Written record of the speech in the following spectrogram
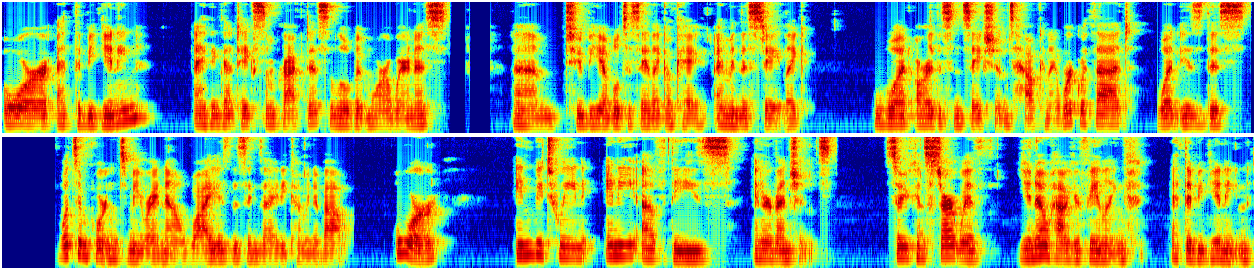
or at the beginning. I think that takes some practice, a little bit more awareness um, to be able to say, like, okay, I'm in this state. Like, what are the sensations? How can I work with that? What is this? What's important to me right now? Why is this anxiety coming about? Or in between any of these interventions. So you can start with, you know, how you're feeling at the beginning.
